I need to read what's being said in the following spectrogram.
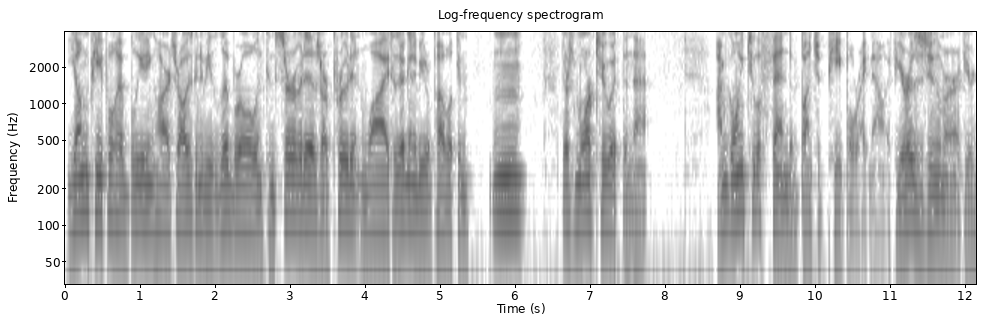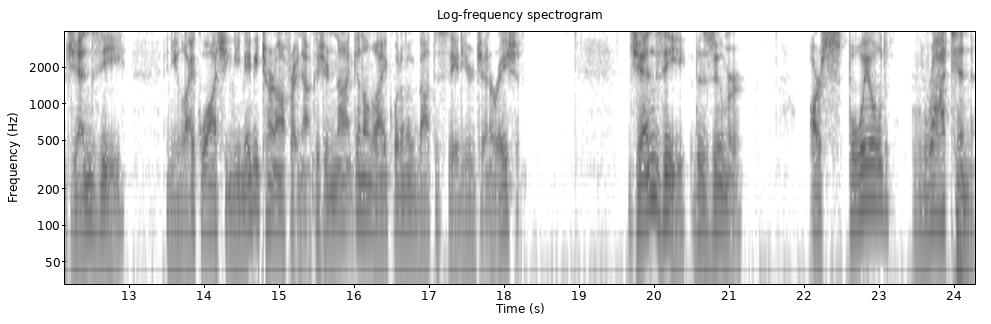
young people have bleeding hearts, They're always going to be liberal, and conservatives are prudent and wise, so they're going to be Republican. Mm, there's more to it than that. I'm going to offend a bunch of people right now. If you're a Zoomer, if you're Gen Z, and you like watching me, maybe turn off right now because you're not going to like what I'm about to say to your generation. Gen Z, the Zoomer, are spoiled rotten.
